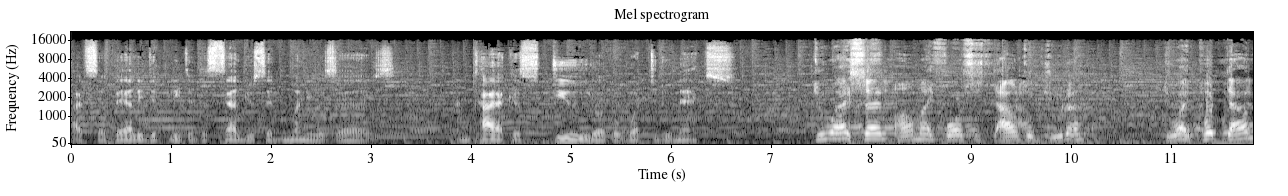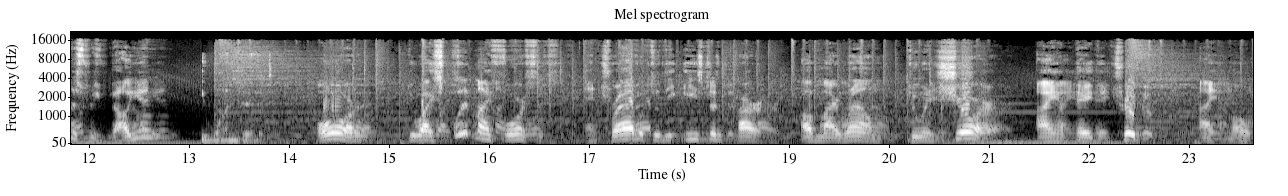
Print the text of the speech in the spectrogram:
had severely depleted the Seleucid money reserves. Antiochus stewed over what to do next. Do I send all my forces down to Judah? Do I put down this rebellion? He wondered. Or do I split my forces and travel to the eastern part of my realm to ensure I am paid the tribute I am owed.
